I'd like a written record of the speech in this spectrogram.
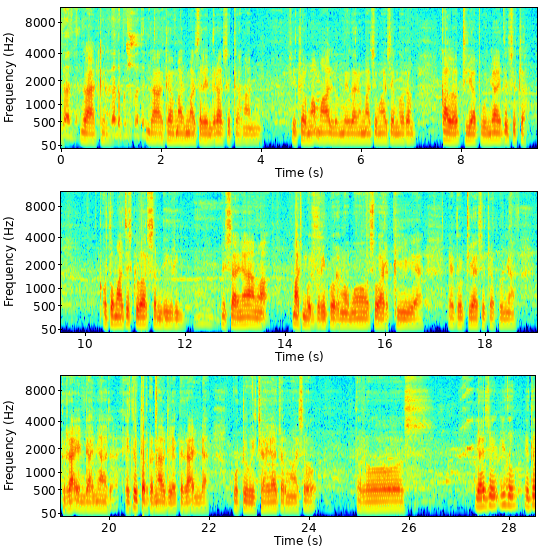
nggak ada? Nggak ada. nggak ada bentuk latihan nggak ada mas. Mas Rendra sudah nganu sudah mak maklumi karena masing-masing orang kalau dia punya itu sudah otomatis keluar sendiri. Misalnya sama Mas Murtri Purnomo Suwargi ya itu dia sudah punya gerak indahnya. Itu terkenal dia gerak indah. Putu Wijaya termasuk. Terus ya itu itu itu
